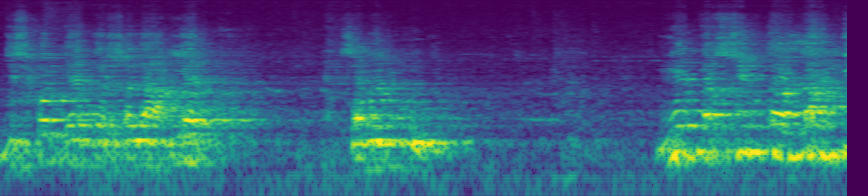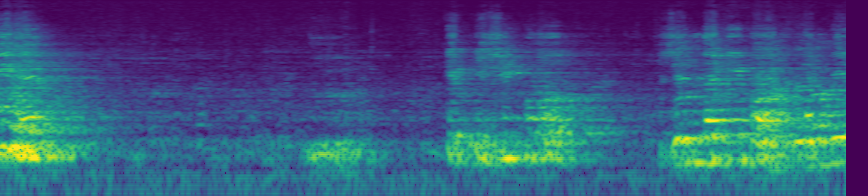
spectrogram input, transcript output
جس کو کہتے صلاحیت، سمجھ بوجھ۔ یہ تقسیم تو اللہ کی ہے کہ کسی کو زندگی بہت لمبی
